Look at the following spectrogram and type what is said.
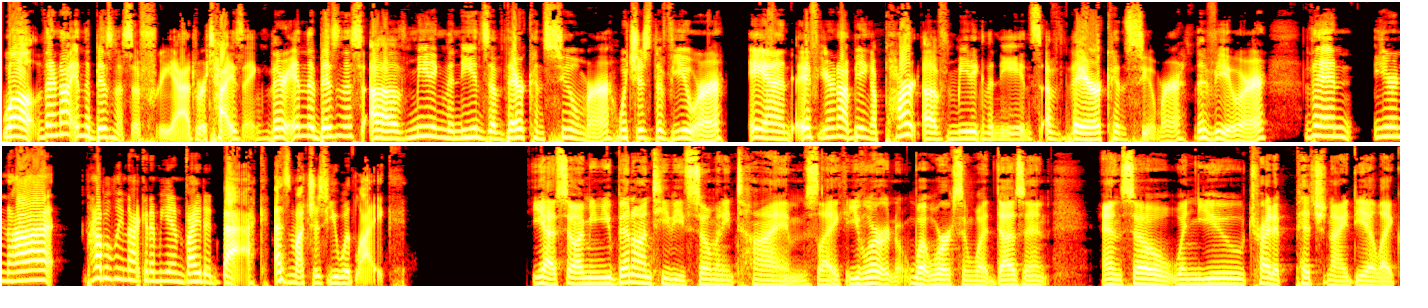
Well, they're not in the business of free advertising. They're in the business of meeting the needs of their consumer, which is the viewer. And if you're not being a part of meeting the needs of their consumer, the viewer, then you're not probably not going to be invited back as much as you would like. Yeah, so I mean, you've been on TV so many times, like you've learned what works and what doesn't. And so when you try to pitch an idea, like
